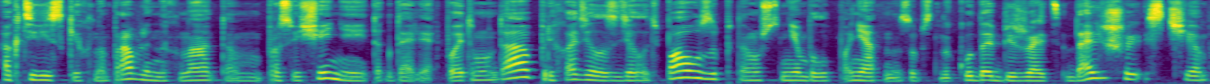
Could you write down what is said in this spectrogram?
активистских, направленных на там, просвещение и так далее. Поэтому, да, приходилось делать паузы, потому что не было понятно, собственно, куда бежать дальше, с чем.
